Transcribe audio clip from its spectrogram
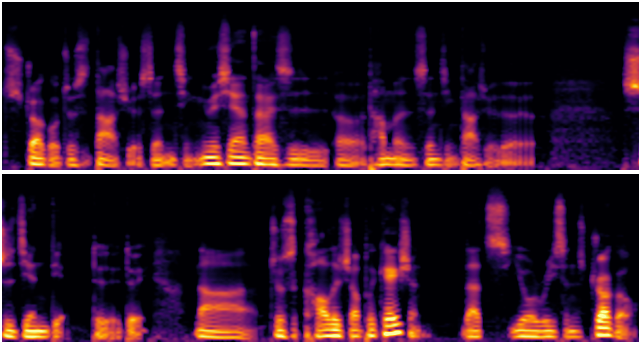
struggle 就是大学申请，因为现在是呃他们申请大学的时间点，对对对，那就是 college application。That's your recent struggle.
